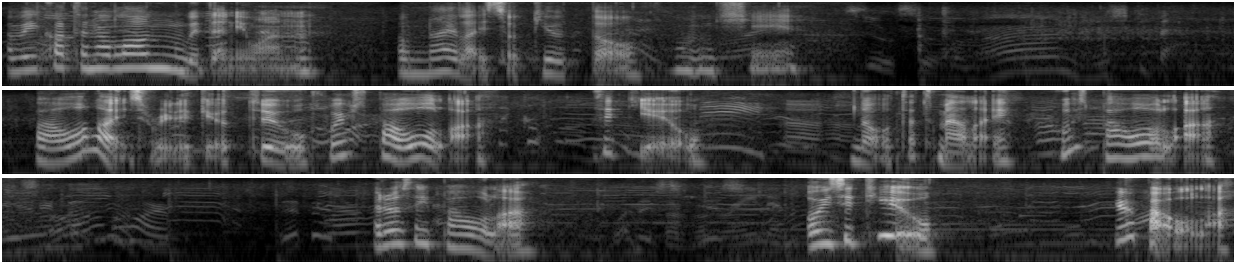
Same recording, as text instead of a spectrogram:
Have we gotten along with anyone? Oh, Nyla is so cute though. Oh, she. Paola is really cute too. Where's Paola? Is it you? No, that's Melee. Who's Paola? I don't see Paola. Oh, is it you? You're Paola.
